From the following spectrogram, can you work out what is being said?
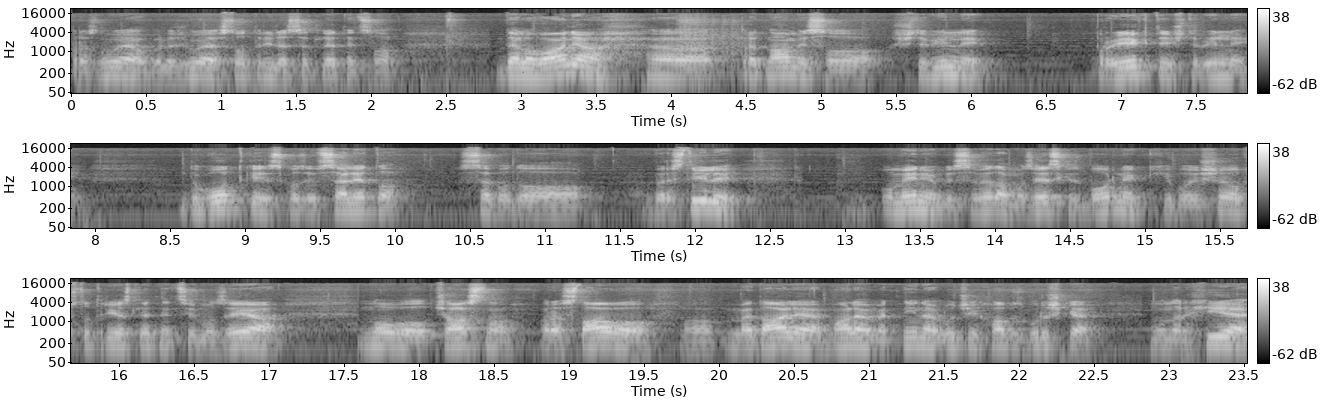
praznuje, obeležuje 130-letnico delovanja. Eh, pred nami so številni projekti, številni dogodki, skozi vse leto se bodo vrstili. Omenil bi seveda muzejski zbornik, ki bo išel ob 130-letnici muzeja, novo občasno razstavo, eh, medalje, male umetnine v luči Habsburške monarhije.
